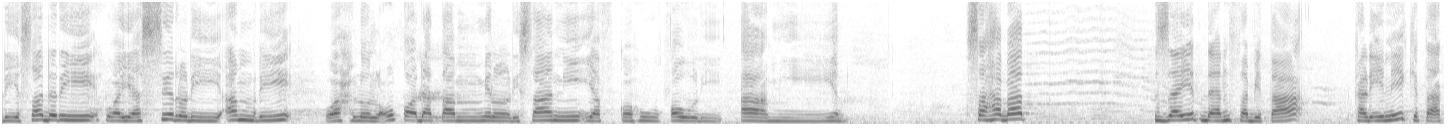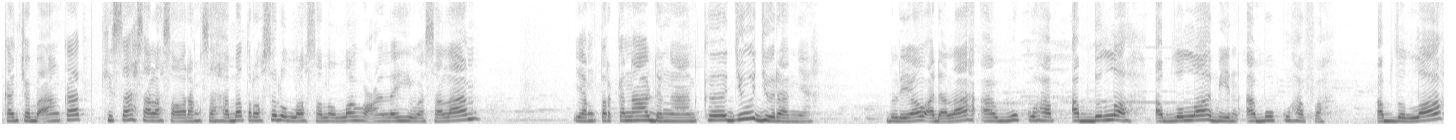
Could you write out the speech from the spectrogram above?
li sadri wa yassir li amri wahlul uqadatam mil lisani yafqahu qawli. Amin. Sahabat Zaid dan Sabita, Kali ini kita akan coba angkat kisah salah seorang sahabat Rasulullah Shallallahu Alaihi Wasallam yang terkenal dengan kejujurannya. Beliau adalah Abu Kuhaf Abdullah Abdullah bin Abu Kuhafah. Abdullah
